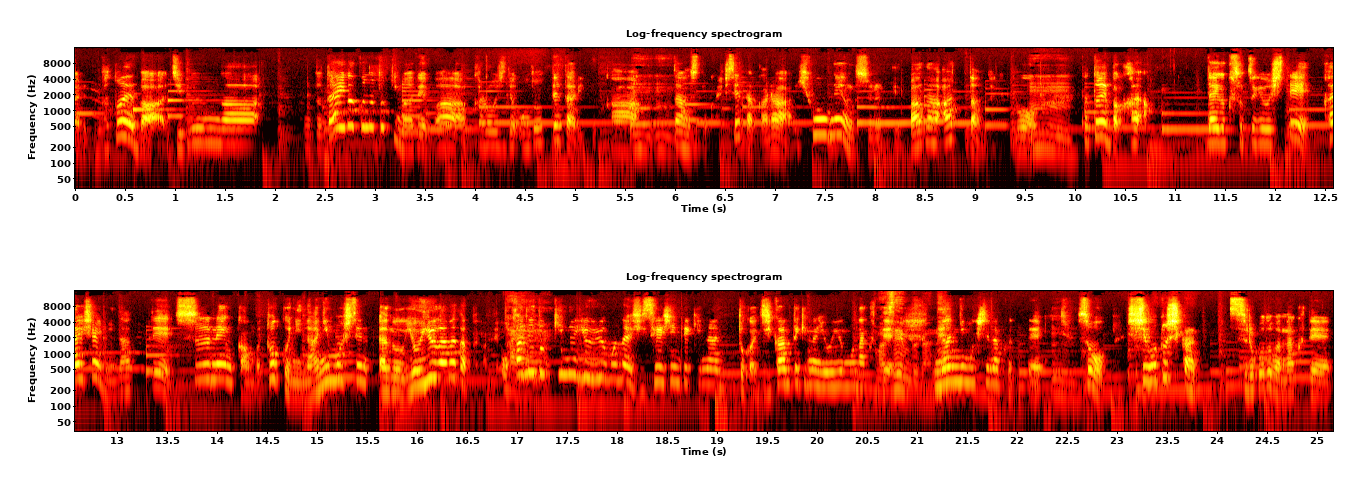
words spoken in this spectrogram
えると例えば自分が、大学の時まではかろうじて踊ってたりとか、うんうんダンスとかしてたから表現をするっていう場があったんだけど、うん。例えばか大学卒業して会社員になって数年間は特に何もしてあの余裕がなかったからね。お金時の余裕もないし精神的なとか時間的な余裕もなくまあて、全部だね。何にもしてなくって。うん。そう。仕事しかすることがなくて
